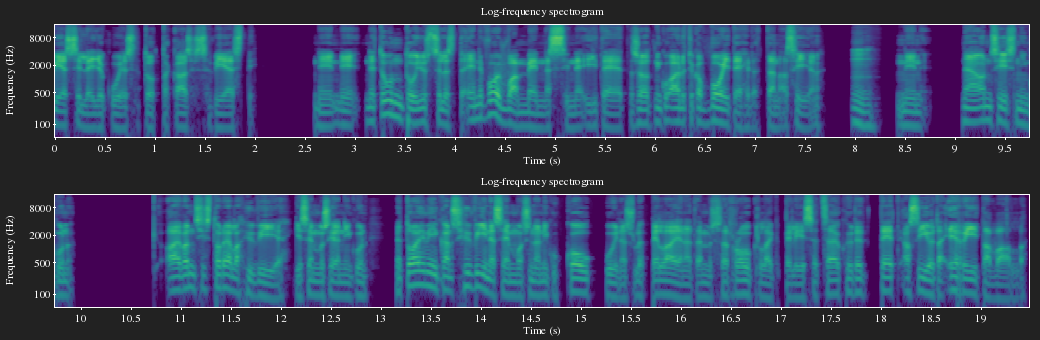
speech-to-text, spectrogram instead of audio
vie sille joku ja sitten tuottakaa siis se viesti niin, niin ne tuntuu just sille, että ei ne voi vaan mennä sinne itse, että se on niin kuin ainut, joka voi tehdä tämän asian. Mm. Niin nämä on siis niin kuin, aivan siis todella hyviä ja semmoisia, niin kuin, ne toimii myös hyvinä semmoisina niin koukkuina sulle pelaajana tämmöisessä roguelike-pelissä, että sä teet asioita eri tavalla.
